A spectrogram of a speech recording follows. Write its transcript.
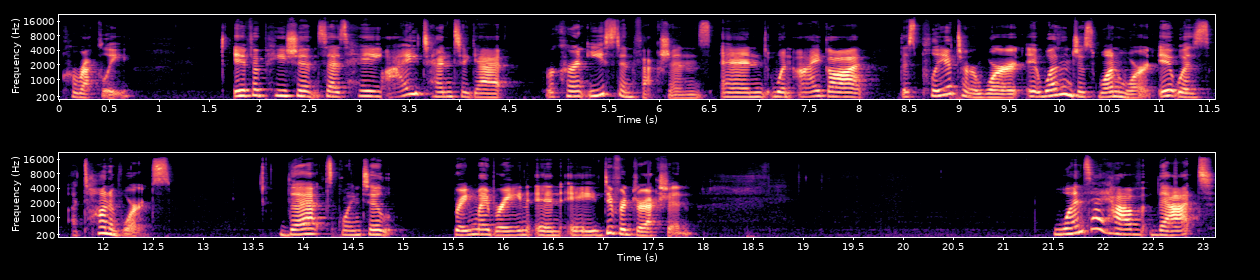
correctly. If a patient says, Hey, I tend to get recurrent yeast infections, and when I got this plantar wart, it wasn't just one wart, it was a ton of warts. That's going to bring my brain in a different direction. Once I have that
